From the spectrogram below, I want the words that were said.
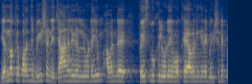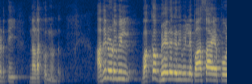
എന്നൊക്കെ പറഞ്ഞ് ഭീഷണി. ചാനലുകളിലൂടെയും അവന്റെ ഫേസ്ബുക്കിലൂടെയും ഒക്കെ അവനിങ്ങനെ ഭീഷണിപ്പെടുത്തി നടക്കുന്നുണ്ട്. അതിനൊടുവിൽ വക്കഫ് ഭേദഗതി ബില്ല് പാസ്സായപ്പോൾ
